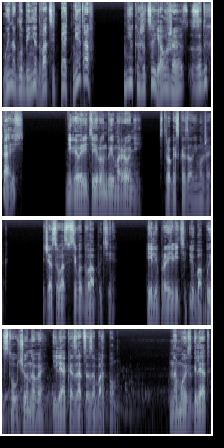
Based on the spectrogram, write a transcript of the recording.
Мы на глубине 25 метров? Мне кажется, я уже задыхаюсь. «Не говорите ерунды, Мароний», — строго сказал ему Джек. «Сейчас у вас всего два пути. Или проявить любопытство ученого, или оказаться за бортом. На мой взгляд,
